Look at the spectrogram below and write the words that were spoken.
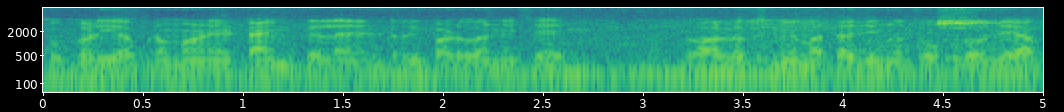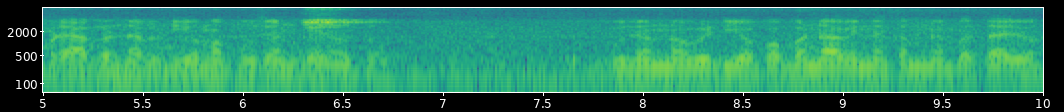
ચોઘડિયા પ્રમાણે ટાઈમ પહેલાં એન્ટ્રી પાડવાની છે. તો આ લક્ષ્મી માતાજીનો ચોપડો જે આપણે આગળના વિડીયોમાં પૂજન કર્યું હતું, પૂજનનો વીડિયો પણ બનાવીને તમને બતાવ્યો.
